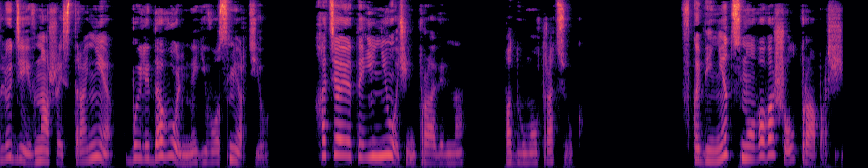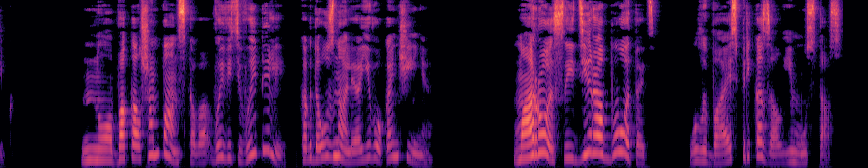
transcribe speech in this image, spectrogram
людей в нашей стране были довольны его смертью. Хотя это и не очень правильно, подумал Троцюк. В кабинет снова вошел прапорщик. Но бокал шампанского вы ведь выпили, когда узнали о его кончине? Мороз, иди работать! Улыбаясь, приказал ему Стас.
